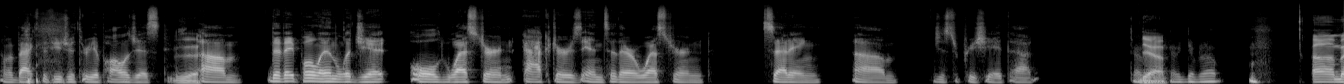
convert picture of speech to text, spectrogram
I'm a Back to the Future 3 apologist, Yeah. um, that they pull in legit old Western actors into their Western setting. Um, just appreciate that. Gotta- Yeah. Gotta give it up. Um,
